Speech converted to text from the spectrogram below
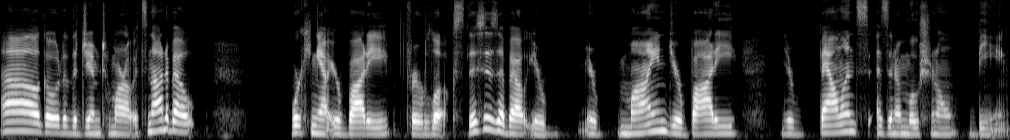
oh, I'll go to the gym tomorrow. It's not about working out your body for looks. This is about your your mind, your body, your balance as an emotional being.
